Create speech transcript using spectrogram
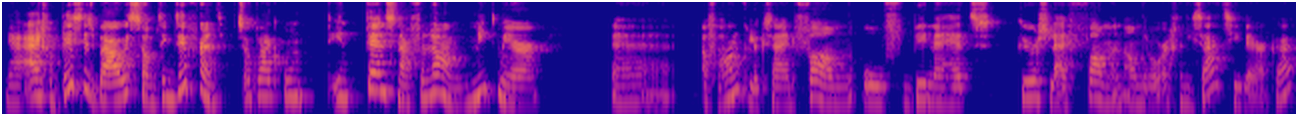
Ja, eigen business bouwen is something different. Dat is ook waar ik intens naar verlang. Niet meer uh, afhankelijk zijn van of binnen het keurslijf van een andere organisatie werken.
